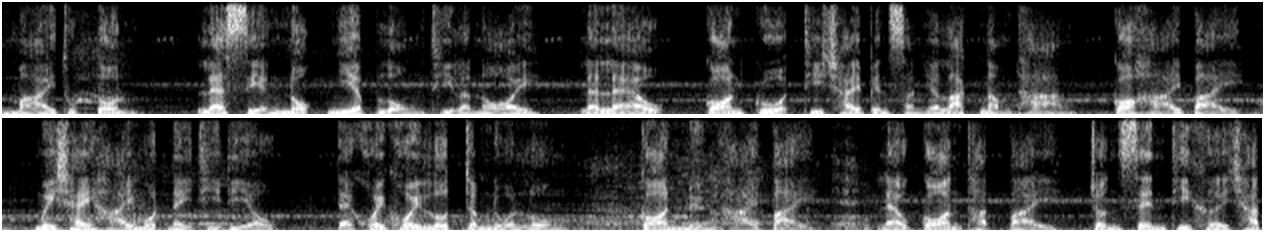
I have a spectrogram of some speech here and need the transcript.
นไม้ทุกต้น และเสียงนกเงียบลงทีละน้อย และแล้วก้อนกรวดที่ใช้เป็นสัญลักษณ์นำทาง ก็หายไป ไม่ใช่หายหมดในทีเดียว แต่ค่อยๆ ลดจำนวนลง ก้อนหนึ่งหายไป แล้วก้อนถัดไปจนเส้นที่เคยชัด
